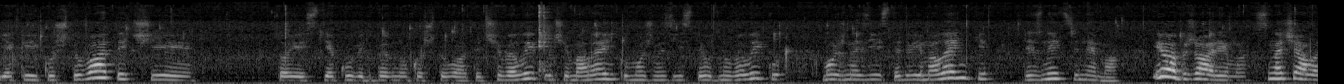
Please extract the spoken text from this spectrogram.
який куштувати, чи то є, яку відбивну куштувати, чи велику, чи маленьку, можна з'їсти одну велику, можна з'їсти дві маленькі, різниці нема. І обжарюємо спочатку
